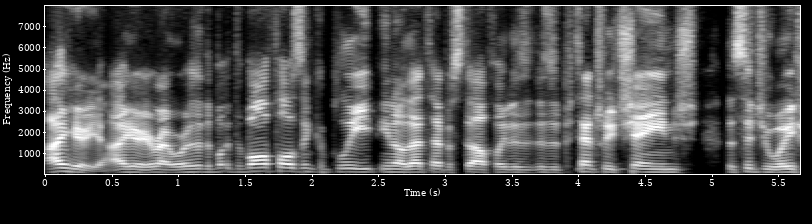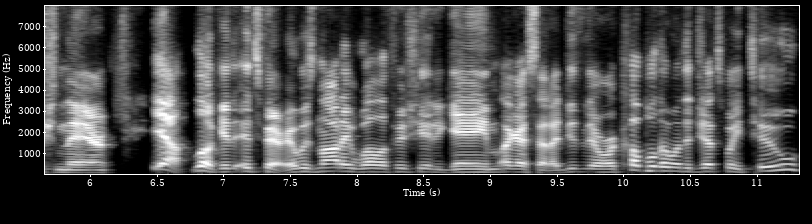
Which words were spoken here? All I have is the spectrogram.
I hear you. I hear you. Right. Where the, the ball falls incomplete, you know, that type of stuff. Like, does, does it potentially change the situation there? Yeah. Look, it, it's fair. It was not a well officiated game. Like I said, I do think there were a couple that went the Jets' way too,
